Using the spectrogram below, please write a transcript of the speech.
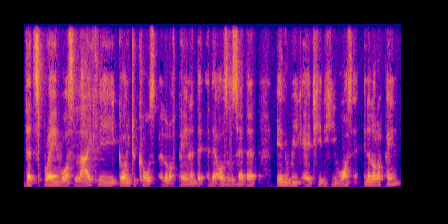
that sprain was likely going to cause a lot of pain. And they, and they also said that in week 18, he was in a lot of pain.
